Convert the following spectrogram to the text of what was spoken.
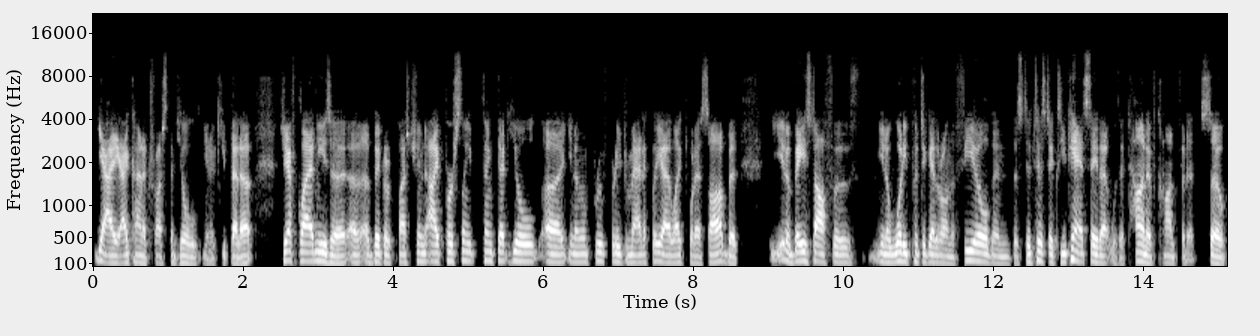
yeah, I, I kind of trust that he'll, you know, keep that up. Jeff Gladney is a, a, bigger question. I personally think that he'll, uh, you know, improve pretty dramatically. I liked what I saw, but you know, based off of you know what he put together on the field and the statistics, you can't say that with a ton of confidence. So,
